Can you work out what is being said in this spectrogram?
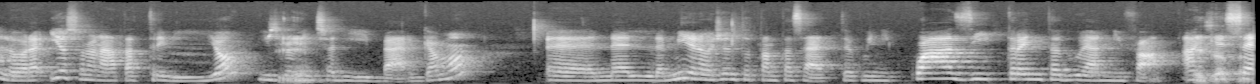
Allora, io sono nata a Treviglio, in sì. provincia di Bergamo eh, nel 1987, quindi quasi 32 anni fa, anche se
